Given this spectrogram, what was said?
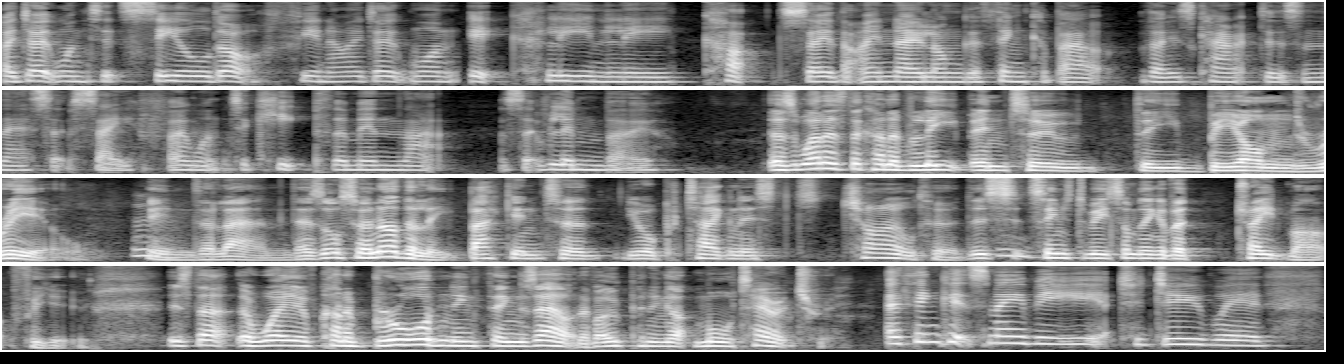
I don't want it sealed off you know I don't want it cleanly cut so that I no longer think about those characters and they're sort of safe. I want to keep them in that sort of limbo. As well as the kind of leap into the beyond real in mm. the land, there's also another leap back into your protagonist's childhood. This mm. seems to be something of a trademark for you. Is that a way of kind of broadening things out, of opening up more territory? I think it's maybe to do with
